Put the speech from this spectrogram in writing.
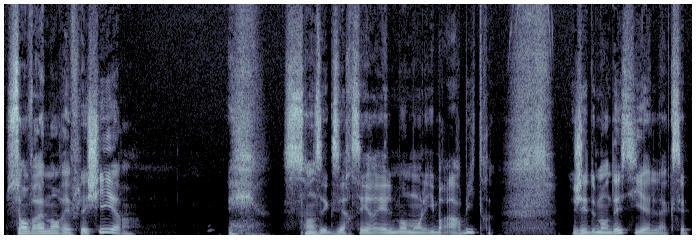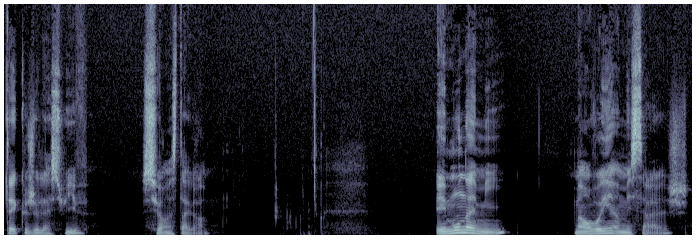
sans vraiment réfléchir, et sans exercer réellement mon libre arbitre, j'ai demandé si elle acceptait que je la suive sur Instagram. Et mon ami m'a envoyé un message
